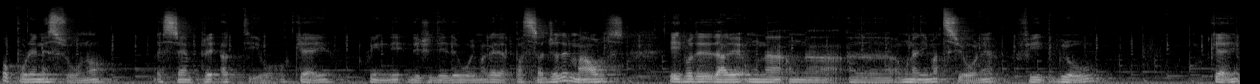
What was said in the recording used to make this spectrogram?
oppure nessuno, è sempre attivo, ok? Quindi decidete voi magari al passaggio del mouse e potete dare una, una, uh, un'animazione feed grow ok?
